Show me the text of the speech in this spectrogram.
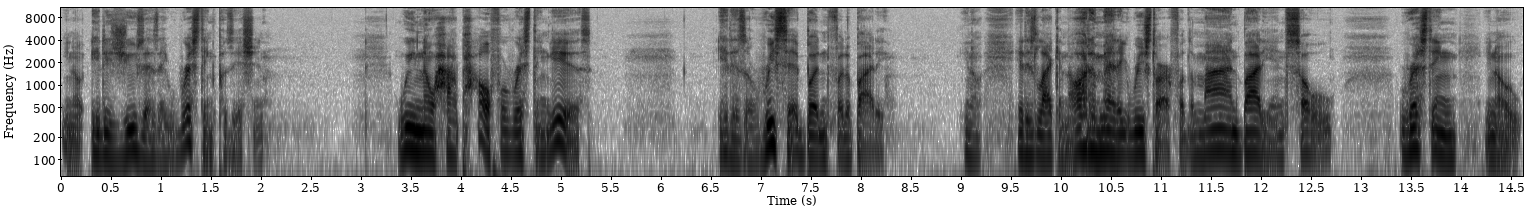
you know, it is used as a resting position. We know how powerful resting is. It is a reset button for the body. You know, it is like an automatic restart for the mind, body, and soul. Resting, you know,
